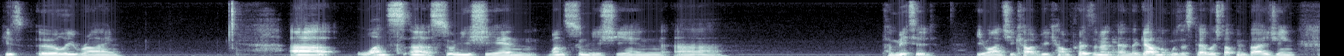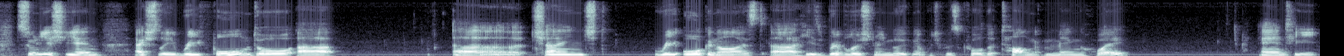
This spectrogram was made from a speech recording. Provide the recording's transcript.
his early reign. Uh, once uh, Sun Yat-sen, once Sun Yat-sen uh, permitted Yuan Shikai to become president, and the government was established up in Beijing. Sun Yat-sen actually reformed or uh, uh, changed, reorganized uh, his revolutionary movement, which was called the Tong Meng Hui, and he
